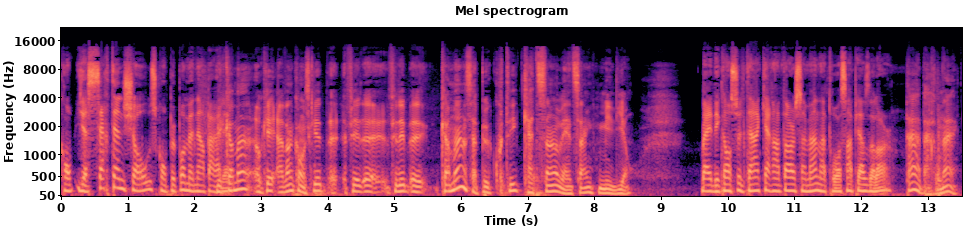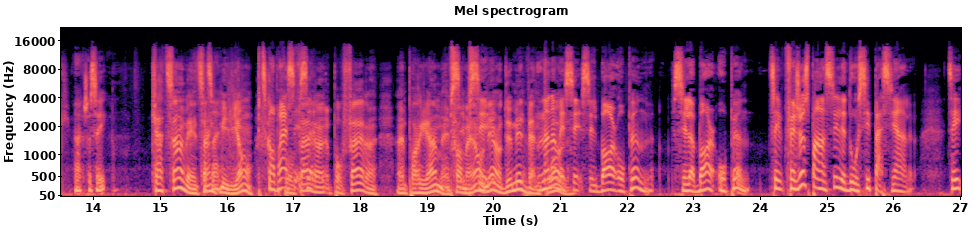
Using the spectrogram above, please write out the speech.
qu'il y a certaines choses qu'on peut pas mener en Mais parallèle. comment, OK, avant qu'on se quitte, euh, euh, Philippe, euh, comment ça peut coûter 425 millions? Ben, des consultants 40 heures semaine à 300 pièces de l'heure. Tabarnak! Ah, je sais. 425 400. millions Puis tu comprends, pour faire, un, pour faire un, un programme c'est- On est en 2023. Non, non, mais c'est le bar open. C'est le bar open. Tu sais, fais juste penser le dossier patient. Là. Tu sais,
